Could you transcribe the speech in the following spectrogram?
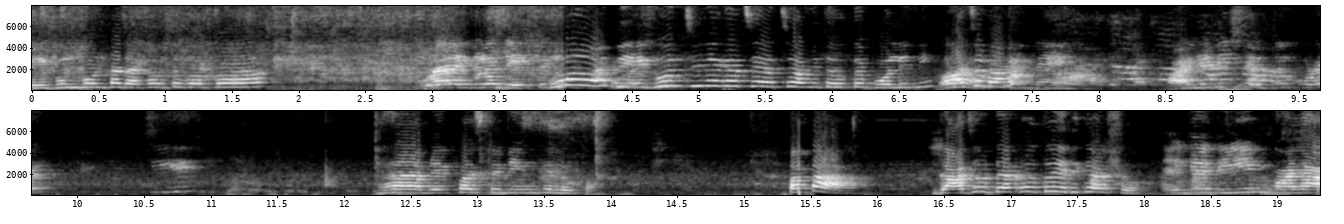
বেগুন কোনটা দেখাও তো বাবা? ওরা এগুলো দেখতে মা বেগুন চিনে গেছে আচ্ছা আমি তো ওকে বলিনি। আচ্ছা বাবা। অলরেডি সেদ্ধ করে। হ্যাঁ ব্রেকফাস্টে ডিম খেলো তো। পাপা গাজর দেখাও তো এদিকে আসো। এই যে ডিম কলা।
